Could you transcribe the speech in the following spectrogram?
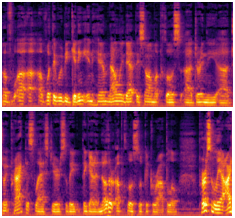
of uh, uh, of what they would be getting in him. Not only that, they saw him up close uh, during the uh, joint practice last year, so they, they got another up close look at Garoppolo. Personally, I,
